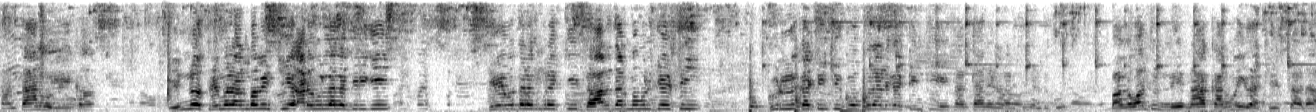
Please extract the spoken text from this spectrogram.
సంతానం లేక ఎన్నో శ్రమలు అనుభవించి అడవులలో తిరిగి దేవతలకు బ్రెక్కి దాన ధర్మములు చేసి గుడులు కట్టించి గోపురాలు కట్టించి సంతానం వచ్చినందుకు భగవంతుడు నా కర్మ ఇలా చేస్తాడా?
